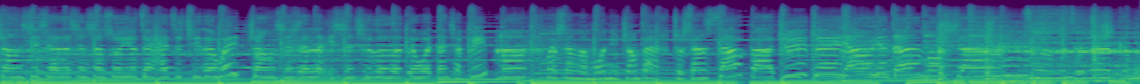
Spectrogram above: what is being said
闯？卸下了身上所有在孩子气的伪装，剩下了一身赤裸裸的我单枪匹马，换上了魔女装扮，坐上扫把去追遥远的梦想。昨晚我在那干嘛？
